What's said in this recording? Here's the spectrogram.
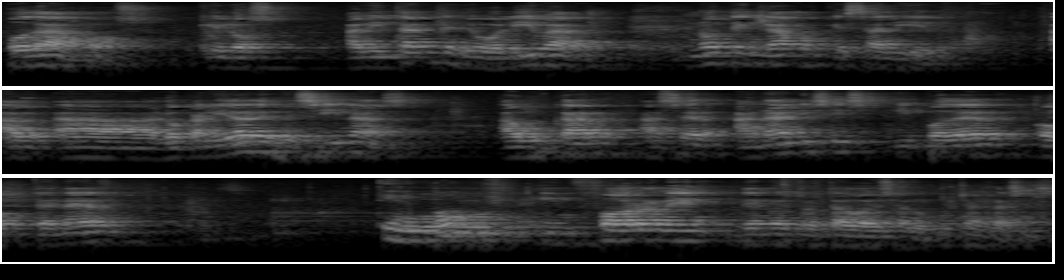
podamos, que los habitantes de Bolívar no tengamos que salir a, localidades vecinas a buscar hacer análisis y poder obtener un informe de nuestro estado de salud. Muchas gracias.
